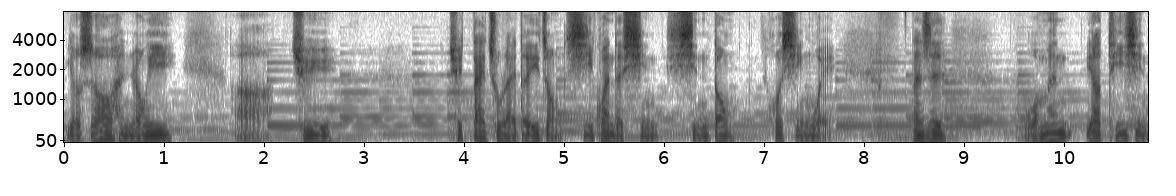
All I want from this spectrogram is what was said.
有时候很容易啊去。去带出来的一种习惯的行行动或行为。但是我们要提醒，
